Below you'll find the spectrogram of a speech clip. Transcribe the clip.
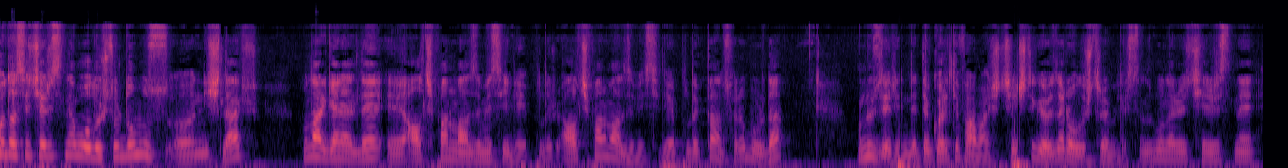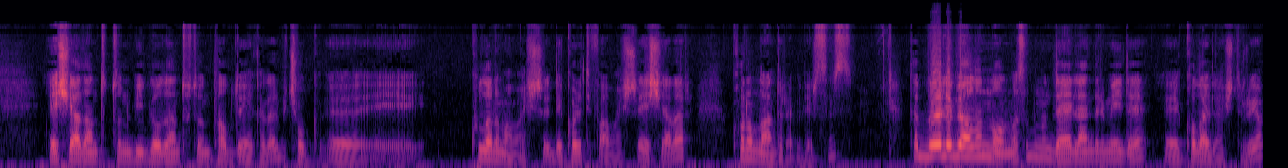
odası içerisinde bu oluşturduğumuz e, nişler bunlar genelde e, alçıpan malzemesiyle yapılır. Alçıpan malzemesiyle yapıldıktan sonra burada bunun üzerinde dekoratif amaçlı çeşitli gözler oluşturabilirsiniz. Bunların içerisine eşyadan tutun, biblodan tutun, tabloya kadar birçok e, kullanım amaçlı, dekoratif amaçlı eşyalar konumlandırabilirsiniz. Tabi böyle bir alanın olması bunun değerlendirmeyi de e, kolaylaştırıyor.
